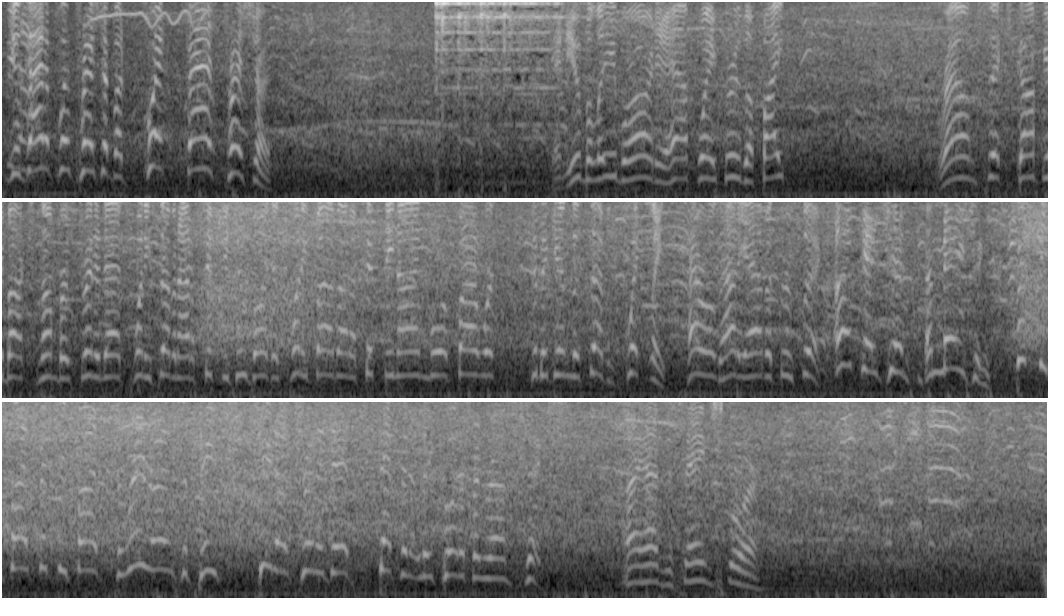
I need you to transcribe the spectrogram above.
You gotta put pressure, but quick, fast pressure. Can you believe we're already halfway through the fight? Round six, CompuBox numbers. Trinidad 27 out of 52. Vargas 25 out of 59. More fireworks to begin the seventh. Quickly, Harold, how do you have it through six? Okay, Jim, amazing. 55-55, three rounds apiece. Tito Trinidad definitely caught up in round six. I have the same score.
